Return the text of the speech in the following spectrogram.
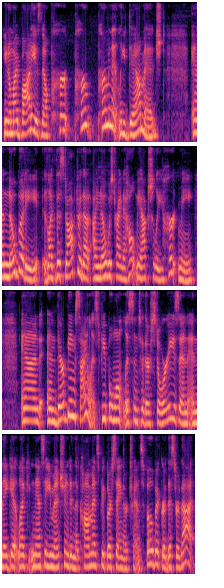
you know, my body is now per, per, permanently damaged and nobody like this doctor that i know was trying to help me actually hurt me and and they're being silenced people won't listen to their stories and and they get like nancy you mentioned in the comments people are saying they're transphobic or this or that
